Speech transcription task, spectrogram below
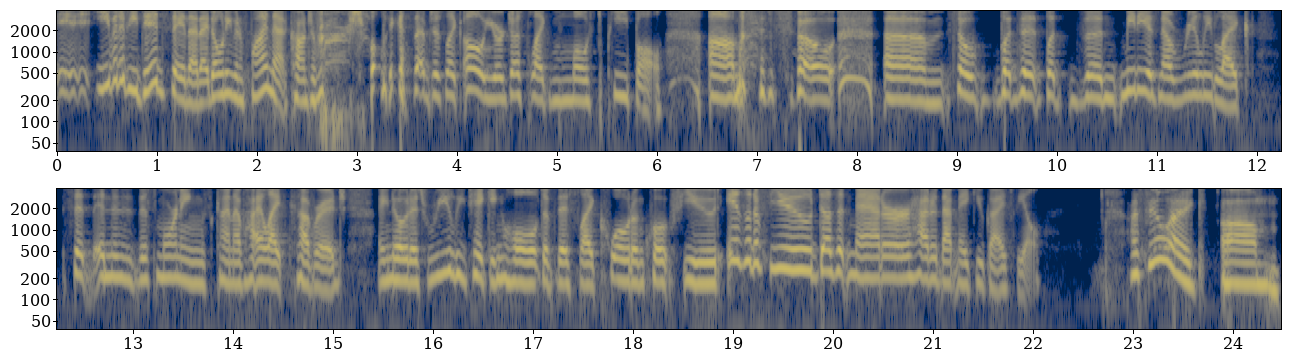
I, even if he did say that, I don't even find that controversial because I'm just like, oh, you're just like most people. Um, so, um, so, but the but the media is now really like sit in this morning's kind of highlight coverage, I noticed really taking hold of this like quote unquote feud. Is it a feud? Does it matter? How did that make you guys feel? I feel like um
